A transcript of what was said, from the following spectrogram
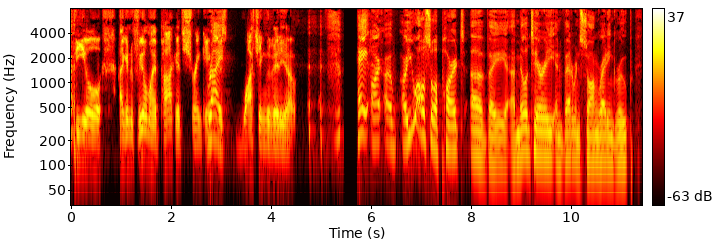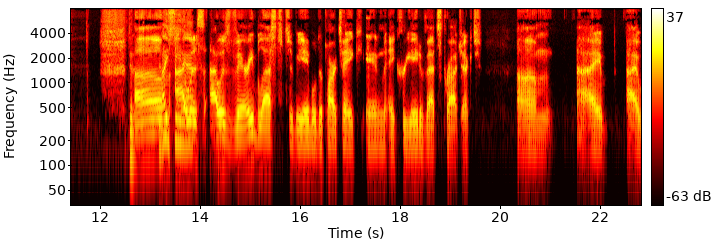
feel, I can feel my pockets shrinking Right. just watching the video. Hey, are, are are you also a part of a, a military and veteran songwriting group? Did, Um, Did I see that? was I was very blessed to be able to partake in a CreatiVets project. Um, I I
